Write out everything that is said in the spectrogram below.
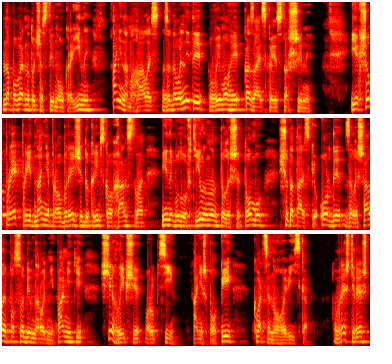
на повернуту частину України, ані намагалась задовольнити вимоги козацької старшини. І якщо проєкт приєднання правобережжя до Кримського ханства і не було втілено, то лише тому, що татарські орди залишали по собі в народній пам'яті ще глибші рубці, аніж полки кварцяного війська. Врешті-решт,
